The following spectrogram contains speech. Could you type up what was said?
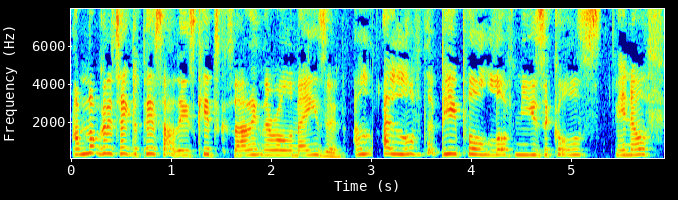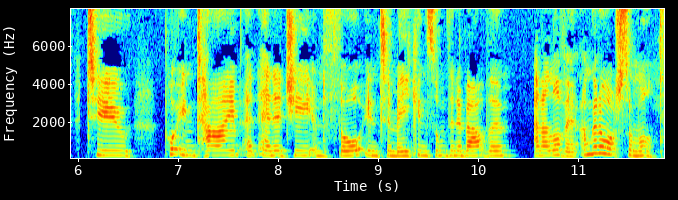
I'm not going to take the piss out of these kids because I think they're all amazing. I, I love that people love musicals enough to put in time and energy and thought into making something about them. And I love it. I'm going to watch some more.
